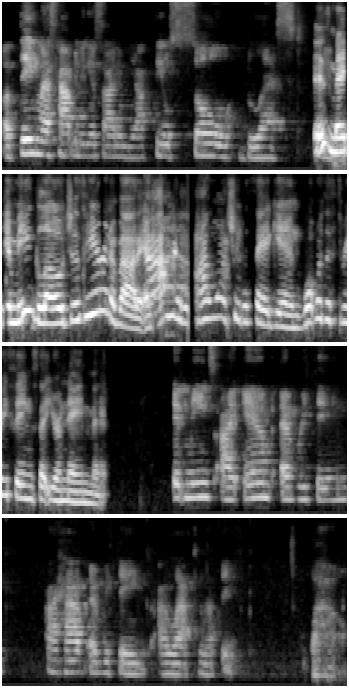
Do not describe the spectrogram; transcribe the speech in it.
a thing that's happening inside of me. I feel so blessed. It's making me glow just hearing about it. And I, I want you to say again, what were the three things that your name meant? It means I am everything. I have everything. I lack nothing. Wow.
